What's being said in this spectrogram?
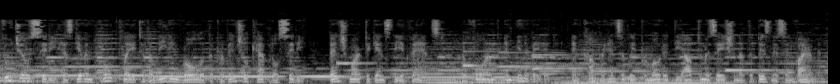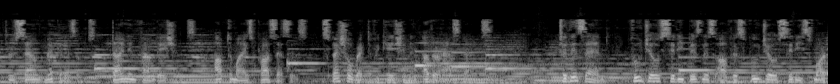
Fuzhou City has given full play to the leading role of the provincial capital city, benchmarked against the advanced, reformed and innovated, and comprehensively promoted the optimization of the business environment through sound mechanisms, dine-in foundations, optimized processes, special rectification and other aspects. To this end, Fuzhou City Business Office Fuzhou City Smart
